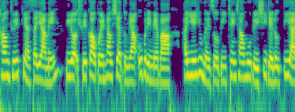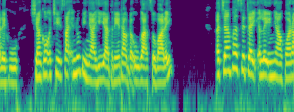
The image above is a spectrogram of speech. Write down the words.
ထောင်ကျွေးပြန်ဆက်ရမယ်ပြီးတော့ရွှေကောက်ပွဲနှောက်ယှက်သူများဥပဒေနဲ့ပါအရေးယူမယ်ဆိုပြီးထိန်းချောင်းမှုတွေရှိတယ်လို့သိရတယ်ဟုရန်ကုန်အခြေစိုက်အမှုပညာရေးရသတင်းထောက်တအူးကဆိုပါတယ်အကြံဖတ်စစ်တပ်အလိအညာဝါဒ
